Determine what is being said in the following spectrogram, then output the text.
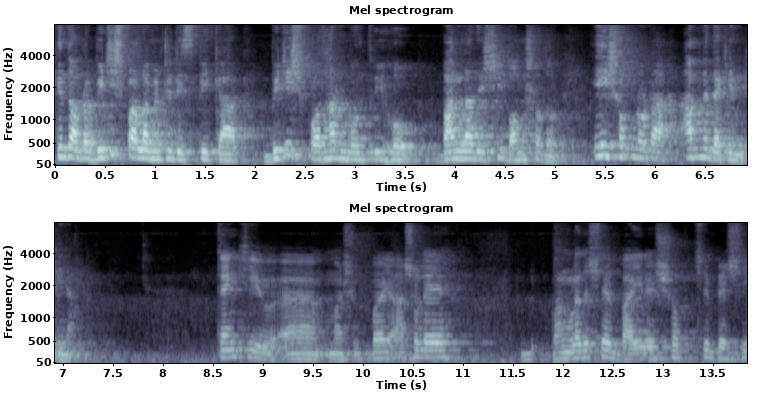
কিন্তু আমরা ব্রিটিশ পার্লামেন্টের স্পিকার, ব্রিটিশ প্রধানমন্ত্রী হোক, বাংলাদেশি বংশধর, এই স্বপ্নটা আপনি দেখেন কিনা? থ্যাংক ইউ মাসুক ভাই। আসলে বাংলাদেশের বাইরে সবচেয়ে বেশি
